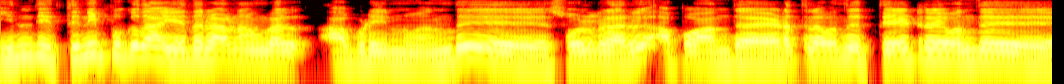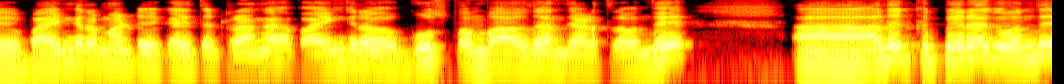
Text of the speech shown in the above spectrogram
இந்தி திணிப்புக்கு தான் எதிரானவங்க அப்படின்னு வந்து சொல்கிறாரு அப்போ அந்த இடத்துல வந்து தேட்டரே வந்து பயங்கரமாட்டு கைத்தட்டுறாங்க பயங்கர கூஸ் பம்ப் ஆகுது அந்த இடத்துல வந்து. அதுக்கு பிறகு வந்து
